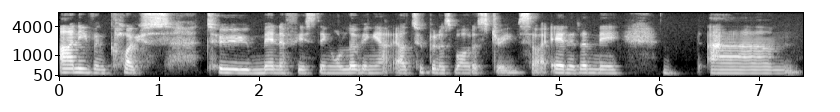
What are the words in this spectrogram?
aren't even close to manifesting or living out our tupuna's wildest dreams. So I added in there um,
